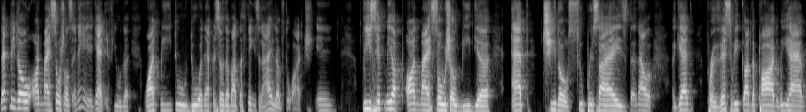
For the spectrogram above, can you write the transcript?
Let me know on my socials. And hey, again, if you want me to do an episode about the things that I love to watch, eh, please hit me up on my social media at Chino Supersized. Now, again, for this week on the pod, we have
